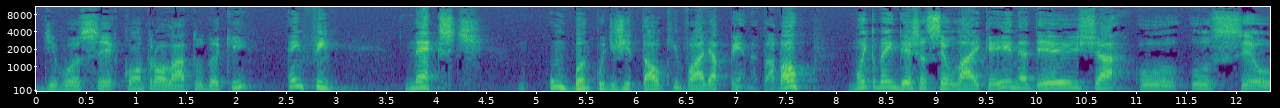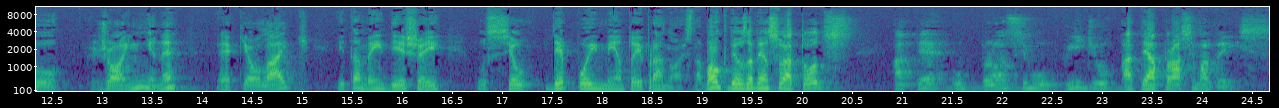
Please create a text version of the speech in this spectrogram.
de você controlar tudo aqui. Enfim, Next, um banco digital que vale a pena, tá bom? Muito bem, deixa seu like aí, né? Deixa o, o seu joinha, né? É, que é o like. E também deixa aí o seu depoimento aí para nós, tá bom? Que Deus abençoe a todos. Até o próximo vídeo. Até a próxima vez.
